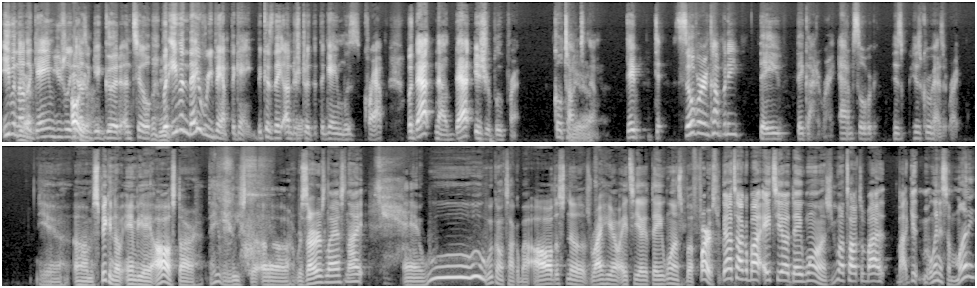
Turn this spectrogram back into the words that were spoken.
Even though yeah. the game usually oh, doesn't yeah. get good until, Indeed. but even they revamped the game because they understood yeah. that the game was crap. But that now that is your blueprint. Go talk to them. They, Silver and Company, they they got it right. Adam Silver, his his crew has it right. Yeah. Um, speaking of NBA All Star, they released the uh, reserves last night, yeah. and woo, we're gonna talk about all the snubs right here on ATL Day Ones. But first, we gotta talk about ATL Day Ones. You want to talk about about getting winning some money?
